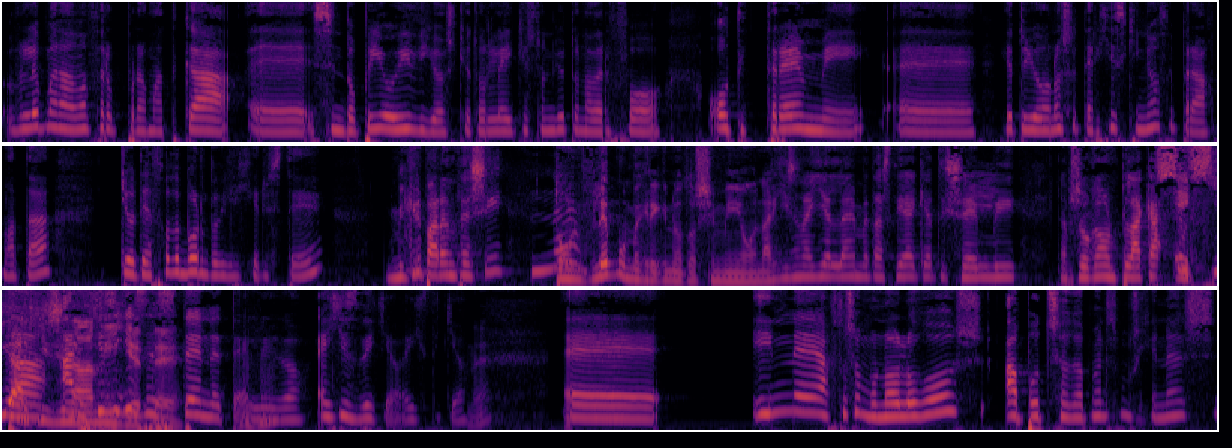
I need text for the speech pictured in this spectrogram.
βλέπουμε έναν άνθρωπο που πραγματικά ε, συνειδητοποιεί ο ίδιος και το λέει και στον ίδιο τον αδερφό ότι τρέμει ε, για το γεγονός ότι αρχίζει και νιώθει πράγματα και ότι αυτό δεν μπορεί να το διαχειριστεί. Μικρή παρένθεση, ναι. τον βλέπουμε μέχρι εκείνο το σημείο να αρχίζει να γελάει με τα αστιάκια τη Έλλη, να ψωγάνουν πλάκα. Σωστά. Εκεί αρχίζει να αρχίζει ανοίγεται. και ζεσταίνεται λίγο. Έχεις δίκιο, έχεις δίκιο. Ναι. Ε, είναι αυτός ο μονόλογος από τις αγαπημένες μου σκηνές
